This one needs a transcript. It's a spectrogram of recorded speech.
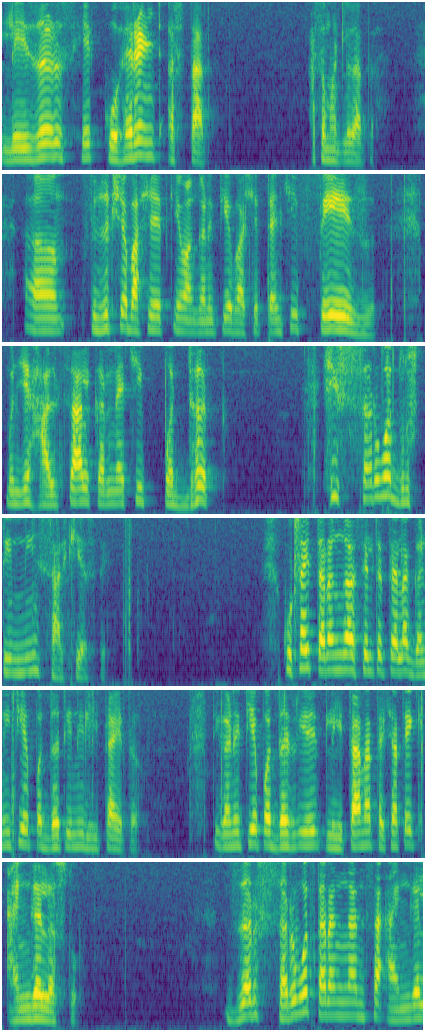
लेझर्स हे कोहेरंट असतात असं म्हटलं जातं. फिजिक्सच्या भाषेत किंवा गणितीय भाषेत त्यांची फेज म्हणजे हालचाल करण्याची पद्धत ही सर्व दृष्टींनी सारखी असते. कुठलाही तरंग असेल तर त्याला गणितीय पद्धतीने लिहिता येतं. ती गणितीय पद्धती लिहिताना त्याच्यात एक अँगल असतो. जर सर्व तरंगांचा अँगल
